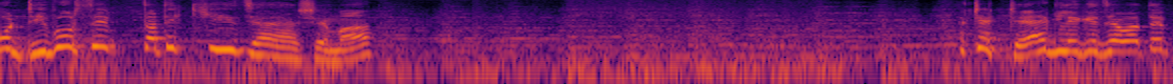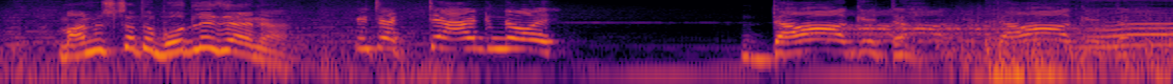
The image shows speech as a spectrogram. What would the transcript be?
ও ডিভোর্সে তাতে কি যায় আসে মা? একটা ট্যাগ লেগে যাওয়াতে মানুষটা তো বদলে যায় না। এটা ট্যাগ নয়। দাগ এটা দাগ এটা এটা।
